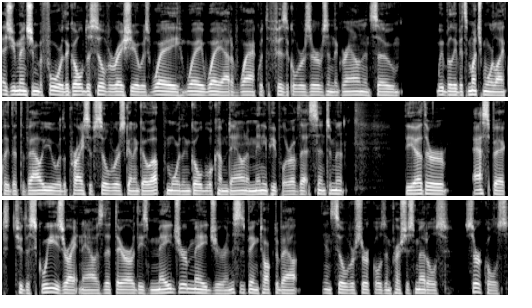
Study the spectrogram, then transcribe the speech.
As you mentioned before, the gold to silver ratio is way, way, way out of whack with the physical reserves in the ground. And so we believe it's much more likely that the value or the price of silver is going to go up more than gold will come down, and many people are of that sentiment. The other aspect to the squeeze right now is that there are these major, major, and this is being talked about in silver circles and precious metals circles,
